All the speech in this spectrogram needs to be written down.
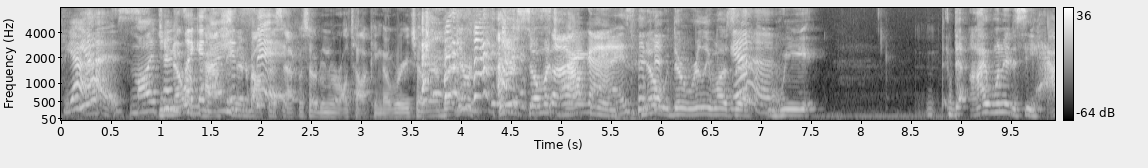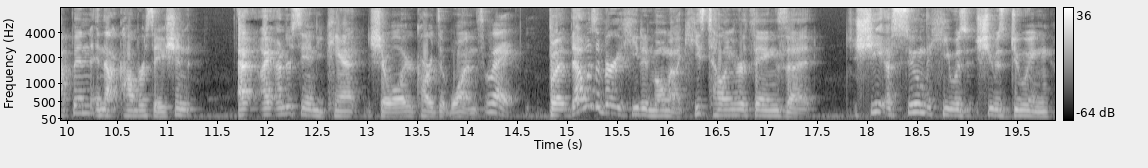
too. Yeah, Yes. Molly You Chen's know like I'm it's- passionate it's about this episode when we're all talking over each other, but there, there was so much Sorry, happening. guys. No, there really was Yeah. that we that I wanted to see happen in that conversation. I, I understand you can't show all your cards at once, right. But that was a very heated moment. Like he's telling her things that she assumed that he was she was doing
